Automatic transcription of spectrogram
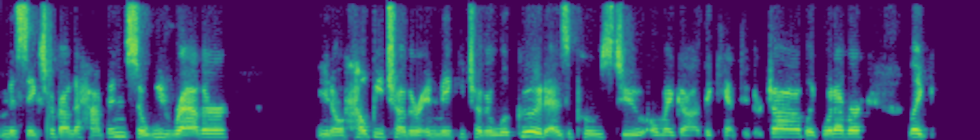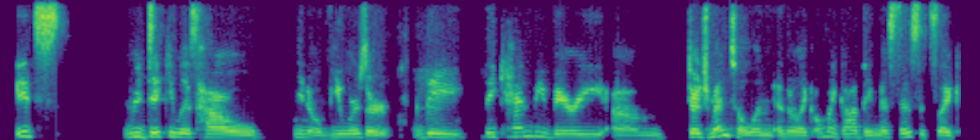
Mistakes are bound to happen. So we'd rather you know help each other and make each other look good as opposed to oh my god they can't do their job like whatever. Like it's ridiculous how you know viewers are they they can be very um judgmental and, and they're like oh my god they missed this. It's like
